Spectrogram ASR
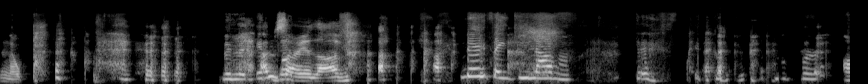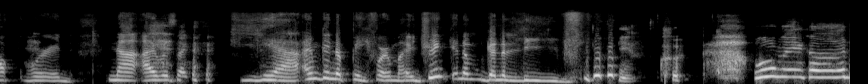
nope. Then like, I'm sorry, love. No, thank you, love. It super awkward. Na I was like, yeah, I'm gonna pay for my drink and I'm gonna leave. oh my god.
